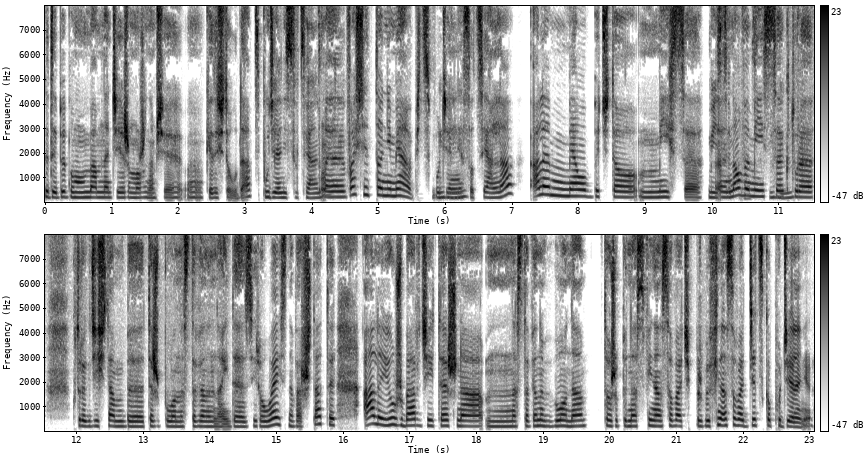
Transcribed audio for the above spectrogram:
gdyby, bo mam nadzieję, że może nam się e, kiedyś to uda. Spółdzielni socjalne? E, właśnie to nie miała być spółdzielnia mm -hmm. socjalna, ale miało być to miejsce, e, miejsce nowe pracy. miejsce, -hmm. które, które gdzieś tam by też było nastawione na ideę zero waste, na warsztaty, ale już bardziej też na, mm, nastawione by było na to, żeby nas finansować, żeby finansować dziecko podzielnie.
